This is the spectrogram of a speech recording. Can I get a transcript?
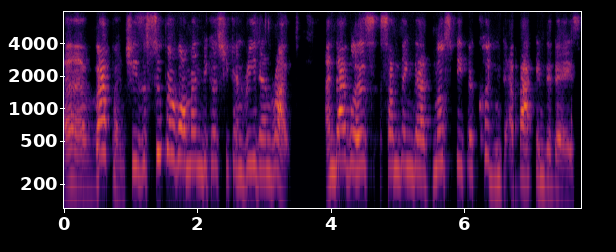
uh, weapon. She's a superwoman because she can read and write. And that was something that most people couldn't uh, back in the days.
